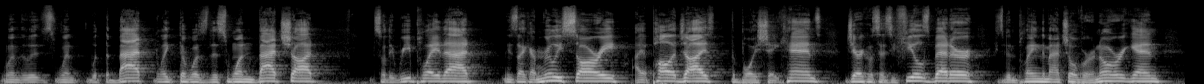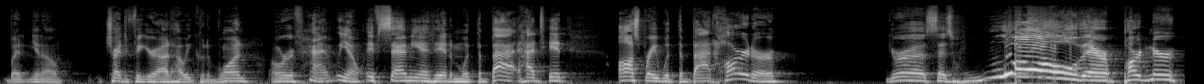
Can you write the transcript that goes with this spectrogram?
when it was went with the bat. Like there was this one bat shot, so they replay that. He's like, I'm really sorry. I apologize. The boys shake hands. Jericho says he feels better. He's been playing the match over and over again, but you know, tried to figure out how he could have won, or if you know, if Sammy had hit him with the bat, had hit Ospreay with the bat harder. Guevara says, "Whoa, there, partner."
